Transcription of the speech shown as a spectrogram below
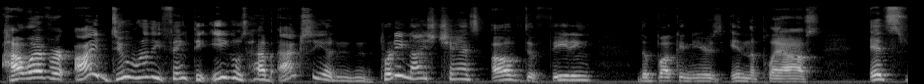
However, I do really think the Eagles have actually a pretty nice chance of defeating the Buccaneers in the playoffs. It's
